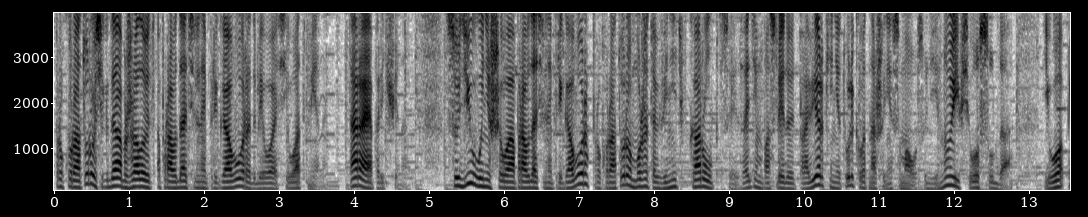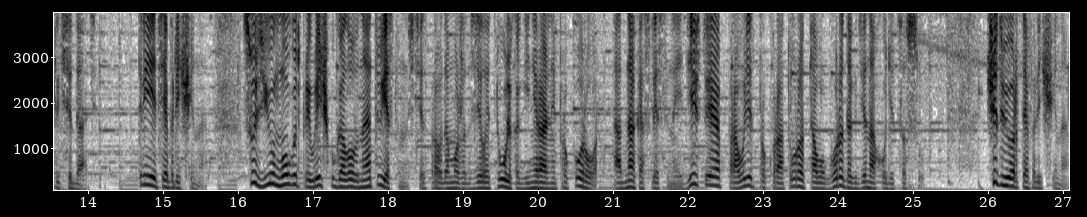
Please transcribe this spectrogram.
Прокуратура всегда обжалует оправдательные приговоры, добиваясь его отмены. Вторая причина. Судью, вынесшего оправдательный приговор, прокуратура может обвинить в коррупции. За этим последуют проверки не только в отношении самого судьи, но и всего суда, его председателя. Третья причина. Судью могут привлечь к уголовной ответственности. Это, правда, может сделать только генеральный прокурор. Однако следственные действия проводит прокуратура того города, где находится суд. Четвертая причина.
